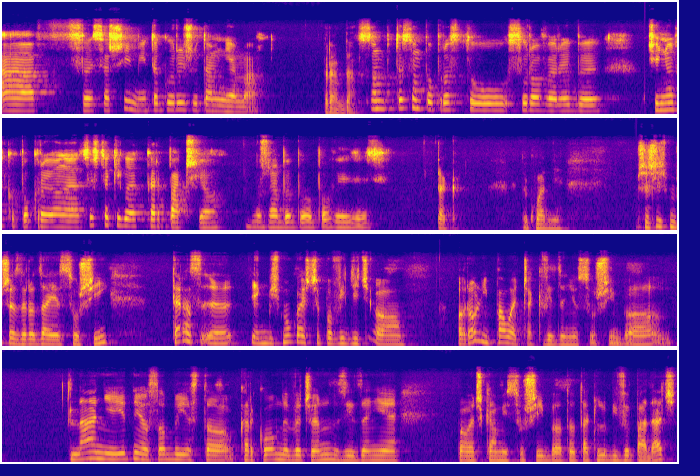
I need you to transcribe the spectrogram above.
a w sashimi tego ryżu tam nie ma. Prawda. Są, to są po prostu surowe ryby, cieniutko pokrojone, coś takiego jak carpaccio, można by było powiedzieć. Tak, dokładnie. Przeszliśmy przez rodzaje sushi. Teraz, e, jakbyś mogła jeszcze powiedzieć o o roli pałeczek w jedzeniu sushi, bo dla niejednej osoby jest to karkołomny wyczyn zjedzenie pałeczkami sushi, bo to tak lubi wypadać.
